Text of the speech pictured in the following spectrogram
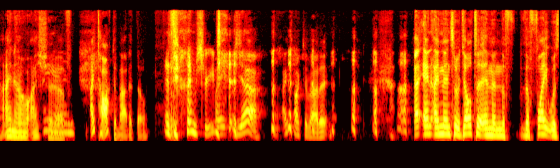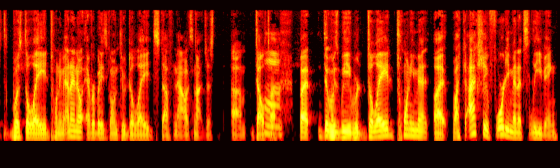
I know. I should have. I talked about it though. I'm sure you I- did. yeah, I talked about it. And and then so Delta, and then the the flight was was delayed twenty. And I know everybody's going through delayed stuff now. It's not just um, Delta, Mm. but there was we were delayed twenty minutes, uh, like actually forty minutes leaving,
